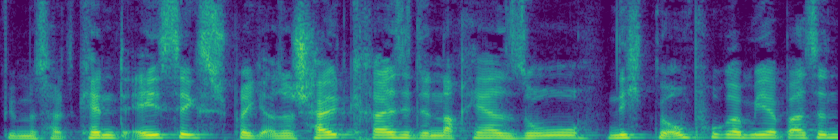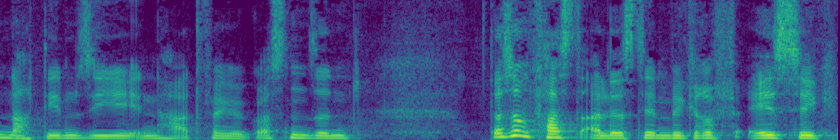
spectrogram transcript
wie man es halt kennt, ASICs, sprich also Schaltkreise, die nachher so nicht mehr umprogrammierbar sind, nachdem sie in Hardware gegossen sind. Das umfasst alles den Begriff ASIC.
